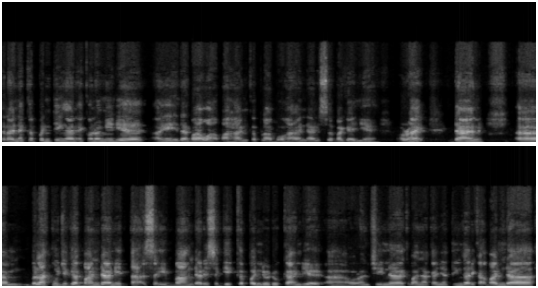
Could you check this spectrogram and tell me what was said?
kerana kepentingan ekonomi dia. Ha, ni dan bawa bahan ke pelabuhan dan sebagainya. Alright. Dan um, berlaku juga bandar ni tak seimbang dari segi kependudukan dia. Ha, orang Cina kebanyakannya tinggal dekat bandar.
